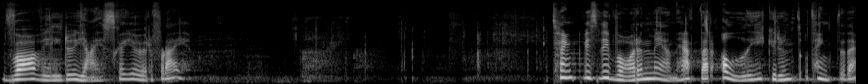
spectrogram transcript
'Hva vil du jeg skal gjøre for deg?' Tenk hvis vi var en menighet der alle gikk rundt og tenkte det.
